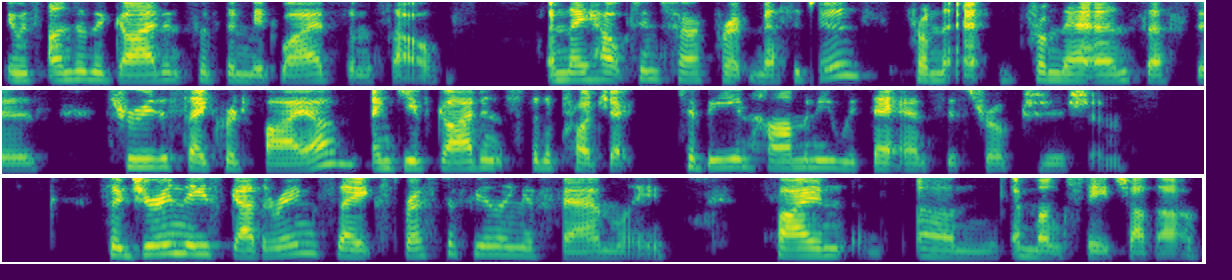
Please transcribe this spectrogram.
It was under the guidance of the midwives themselves and they helped interpret messages from, the, from their ancestors through the sacred fire and give guidance for the project to be in harmony with their ancestral traditions. So during these gatherings, they expressed a feeling of family, fine um, amongst each other.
